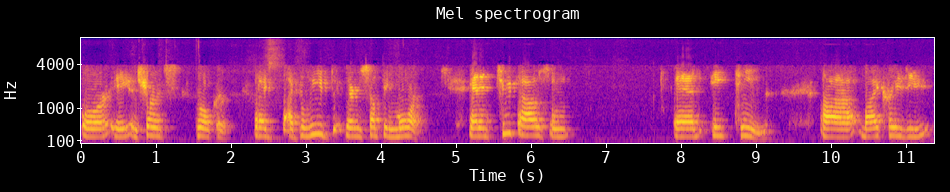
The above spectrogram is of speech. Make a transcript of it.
or a insurance broker. But I, I believed there was something more. And in 2018, uh, my crazy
